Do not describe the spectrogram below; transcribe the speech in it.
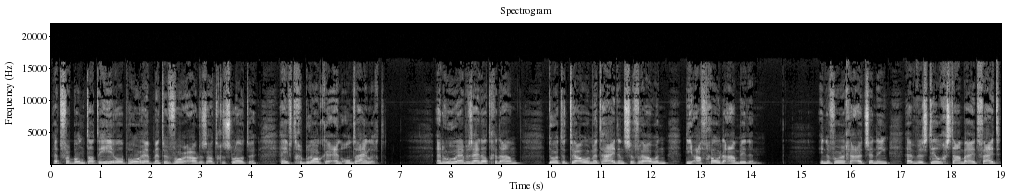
het verbond dat de Heer op Horeb met hun voorouders had gesloten, heeft gebroken en ontheiligd. En hoe hebben zij dat gedaan? Door te trouwen met heidense vrouwen die afgoden aanbidden. In de vorige uitzending hebben we stilgestaan bij het feit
